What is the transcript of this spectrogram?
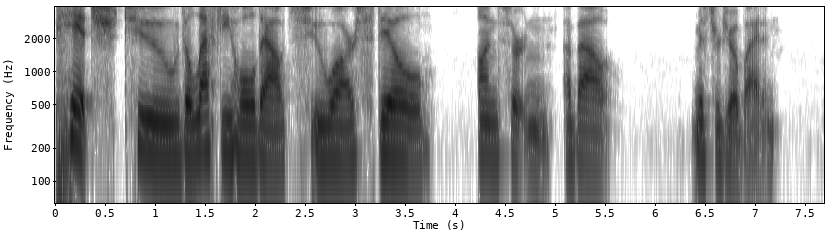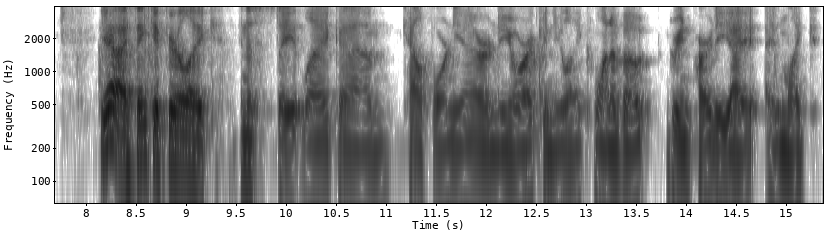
pitch to the lefty holdouts who are still uncertain about Mr. Joe Biden? Yeah, I think if you're like in a state like um, California or New York and you like want to vote Green Party, I I'm like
